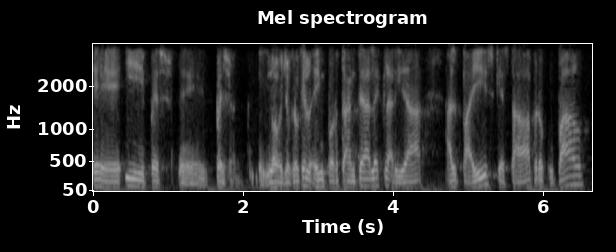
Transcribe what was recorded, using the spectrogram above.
Eh, y pues, eh, pues no, yo creo que es importante darle claridad al país que estaba preocupado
